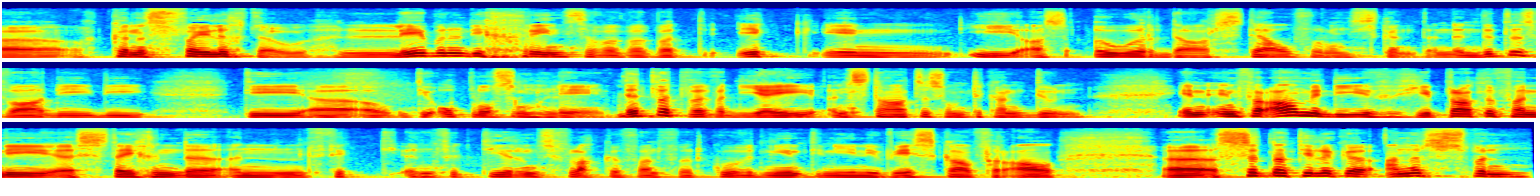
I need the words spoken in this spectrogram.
uh kinders veilig te hou lê binne die grense wat wat wat ek en u as ouer daar stel vir ons kind en, en dit is waar die die die uh die oplossing lê. Dit wat wat wat jy in staat is om te kan doen. En en veral met die jy praat nou van die uh, stygende infek, infekteringsvlakke van vir COVID-19 hier in die Weskaap veral. Uh sit natuurlik 'n ander spin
